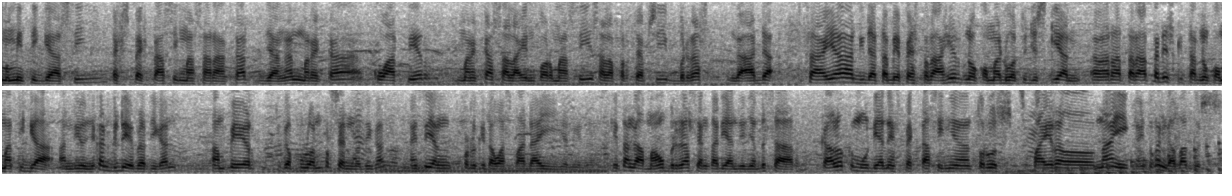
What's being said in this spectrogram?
memitigasi ekspektasi masyarakat, jangan mereka khawatir, mereka salah informasi, salah persepsi, beras nggak ada. Saya di data BPS terakhir 0,27 sekian. Uh, rata-rata di sekitar 0,3 andilnya. Kan gede berarti kan? Hampir 30-an persen berarti kan? Nah itu yang perlu kita waspadai kan gitu. Kita nggak mau beras yang tadi andilnya besar. Kalau kemudian ekspektasinya terus spiral naik nah itu kan nggak bagus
